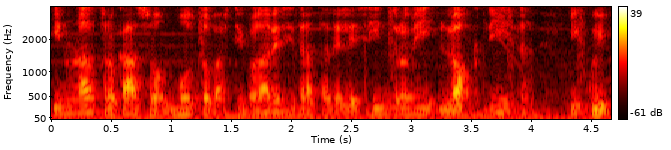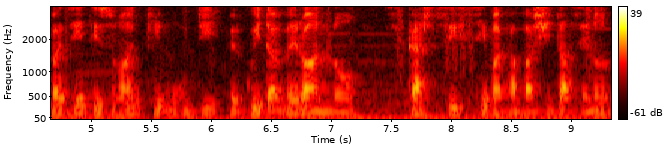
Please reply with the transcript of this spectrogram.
in un altro caso molto particolare, si tratta delle sindromi locked in, in cui i pazienti sono anche muti, per cui davvero hanno scarsissima capacità, se non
